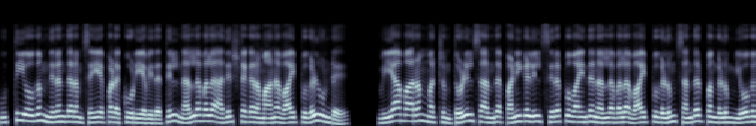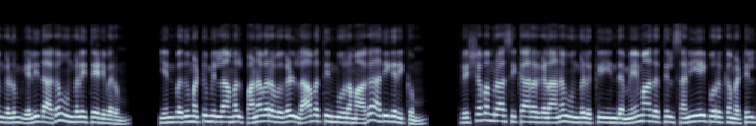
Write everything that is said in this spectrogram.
உத்தியோகம் நிரந்தரம் செய்யப்படக்கூடிய விதத்தில் நல்லபல அதிர்ஷ்டகரமான வாய்ப்புகள் உண்டு. வியாபாரம் மற்றும் தொழில் சார்ந்த பணிகளில் சிறப்பு வாய்ந்த நல்லபல வாய்ப்புகளும் சந்தர்ப்பங்களும் யோகங்களும் எளிதாக உங்களை தேடிவரும் என்பது மட்டுமில்லாமல் பணவரவுகள் லாபத்தின் மூலமாக அதிகரிக்கும். ரிஷபம் ராசிக்காரர்களான உங்களுக்கு இந்த மே மாதத்தில் சனியை பொறுக்கமட்டில்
